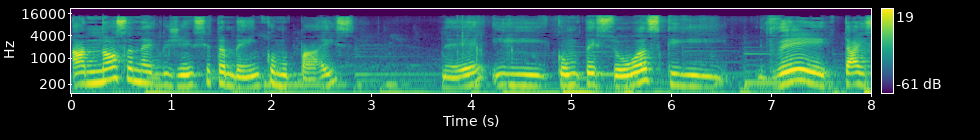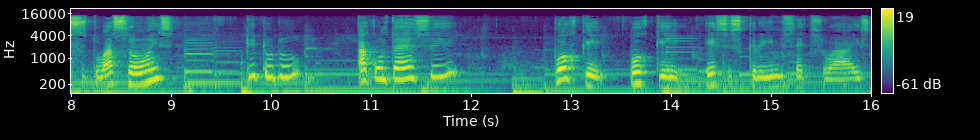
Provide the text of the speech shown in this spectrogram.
a nossa negligência também como pais, né? E como pessoas que vê tais situações que tudo acontece por quê? Porque esses crimes sexuais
